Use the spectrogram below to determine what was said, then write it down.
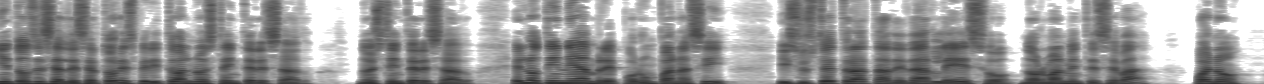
Y entonces el desertor espiritual no está interesado, no está interesado. Él no tiene hambre por un pan así, y si usted trata de darle eso, normalmente se va. Bueno,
